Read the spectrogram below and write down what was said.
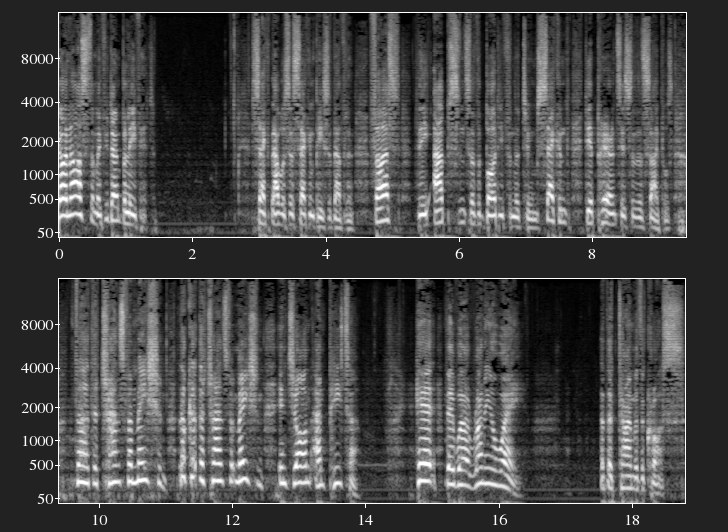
Go and ask them if you don't believe it. Sec- that was the second piece of evidence. First, the absence of the body from the tomb. Second, the appearances to the disciples. Third, the transformation. Look at the transformation in John and Peter. Here they were running away at the time of the cross.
